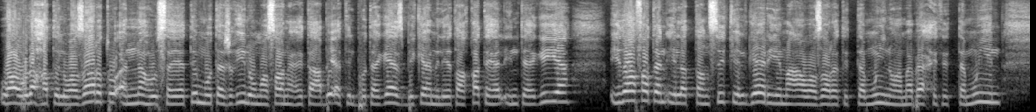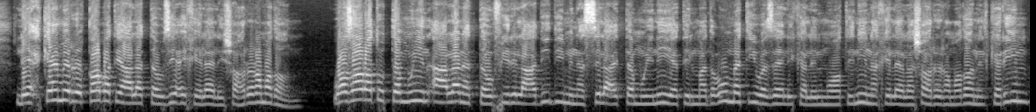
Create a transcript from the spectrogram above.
وأوضحت الوزارة أنه سيتم تشغيل مصانع تعبئة البوتاجاز بكامل طاقتها الإنتاجية إضافة إلى التنسيق الجاري مع وزارة التموين ومباحث التموين لإحكام الرقابة على التوزيع خلال شهر رمضان. وزارة التموين أعلنت توفير العديد من السلع التموينية المدعومة وذلك للمواطنين خلال شهر رمضان الكريم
